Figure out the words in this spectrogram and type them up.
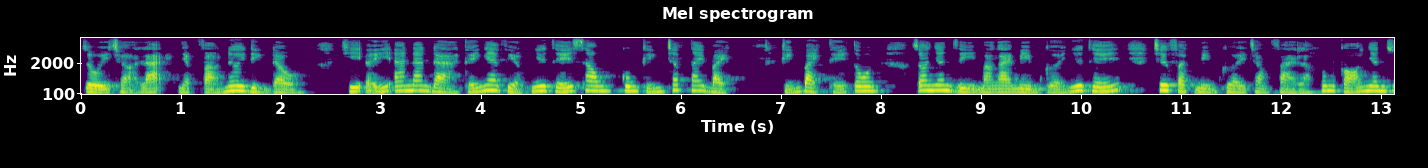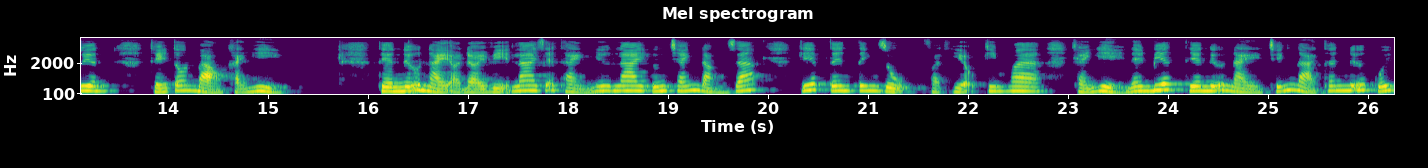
rồi trở lại nhập vào nơi đỉnh đầu. Khi ấy Ananda thấy nghe việc như thế xong, cung kính chấp tay bạch. Kính bạch Thế Tôn, do nhân gì mà Ngài mỉm cười như thế, chư Phật mỉm cười chẳng phải là không có nhân duyên. Thế Tôn bảo Khánh Hỷ, Thiên nữ này ở đời vị lai sẽ thành như lai ứng tránh đẳng giác, kiếp tên tinh dụ, Phật hiệu Kim Hoa. Khánh Hỷ nên biết thiên nữ này chính là thân nữ cuối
